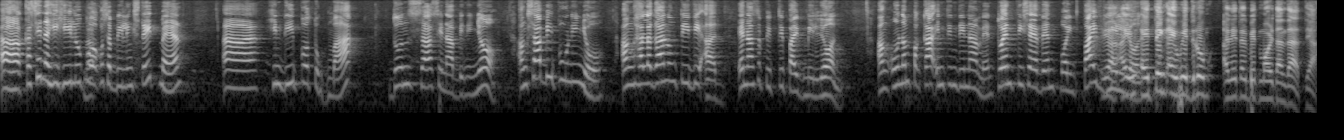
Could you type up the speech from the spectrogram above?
Ah, kasi nahihilo po ako sa billing statement. Ah, hindi po tugma dun sa sinabi ninyo. Ang sabi po ninyo, ang halaga ng TV ad ay nasa 55 million. Ang unang pagkaintindi namin, 27.5 Yeah, million. I, I think I withdrew a little bit more than that, yeah.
